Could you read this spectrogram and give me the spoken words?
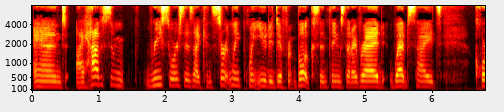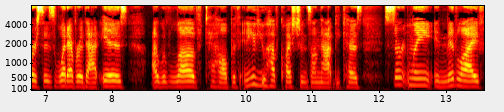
And I have some resources. I can certainly point you to different books and things that I've read, websites, courses, whatever that is. I would love to help if any of you have questions on that because certainly in midlife,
